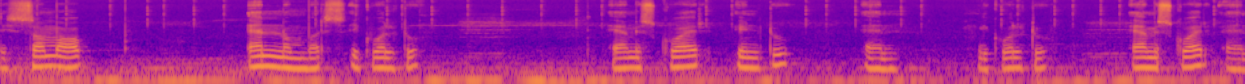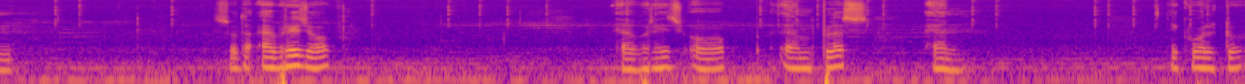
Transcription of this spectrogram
the sum of n numbers equal to m square into n equal to m square n so the average of average of m plus n equal to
